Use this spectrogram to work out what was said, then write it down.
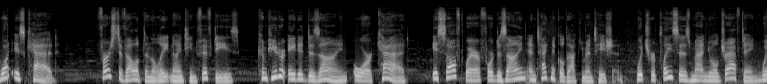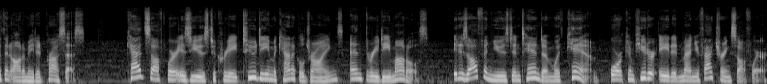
What is CAD? First developed in the late 1950s, computer aided design, or CAD, is software for design and technical documentation, which replaces manual drafting with an automated process. CAD software is used to create 2D mechanical drawings and 3D models. It is often used in tandem with CAM, or computer aided manufacturing software,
